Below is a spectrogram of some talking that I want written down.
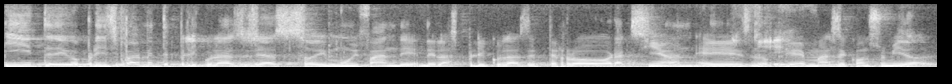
Y te digo, principalmente películas. Ya soy muy fan de, las películas de terror, acción. Es lo que más he consumido.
